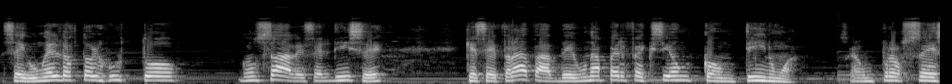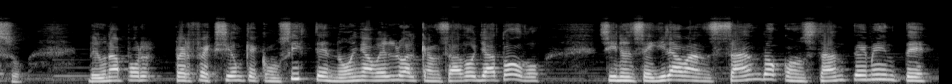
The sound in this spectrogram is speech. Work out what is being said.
Según el doctor Justo González, él dice que se trata de una perfección continua, o sea, un proceso de una perfección que consiste no en haberlo alcanzado ya todo, sino en seguir avanzando constantemente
